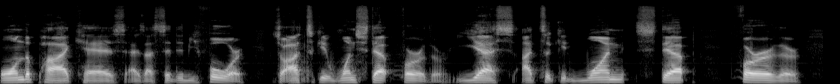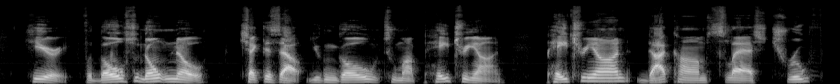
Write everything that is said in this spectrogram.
on the podcast, as I said before. So I took it one step further. Yes, I took it one step further. Here, for those who don't know, check this out. You can go to my Patreon, patreon.com slash truth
